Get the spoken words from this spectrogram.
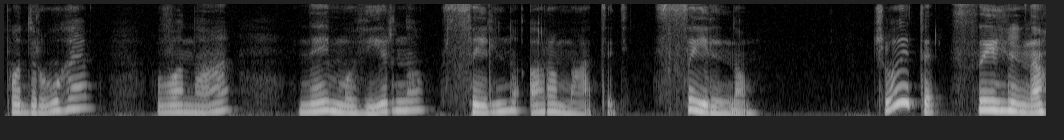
По-друге, вона неймовірно сильно ароматить. Сильно. Чуєте? Сильно.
